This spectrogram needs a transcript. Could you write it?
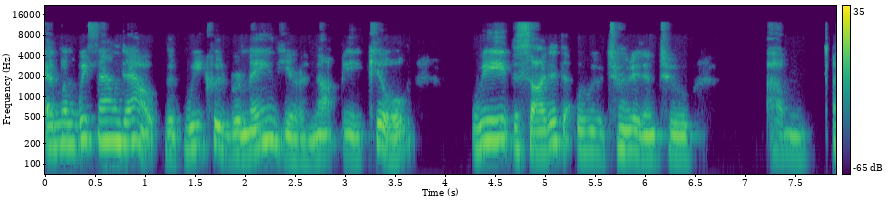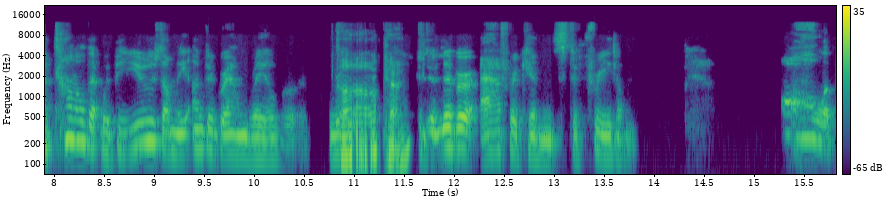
And when we found out that we could remain here and not be killed, we decided that we would turn it into um, a tunnel that would be used on the Underground Railroad oh, okay. to deliver Africans to freedom. All of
